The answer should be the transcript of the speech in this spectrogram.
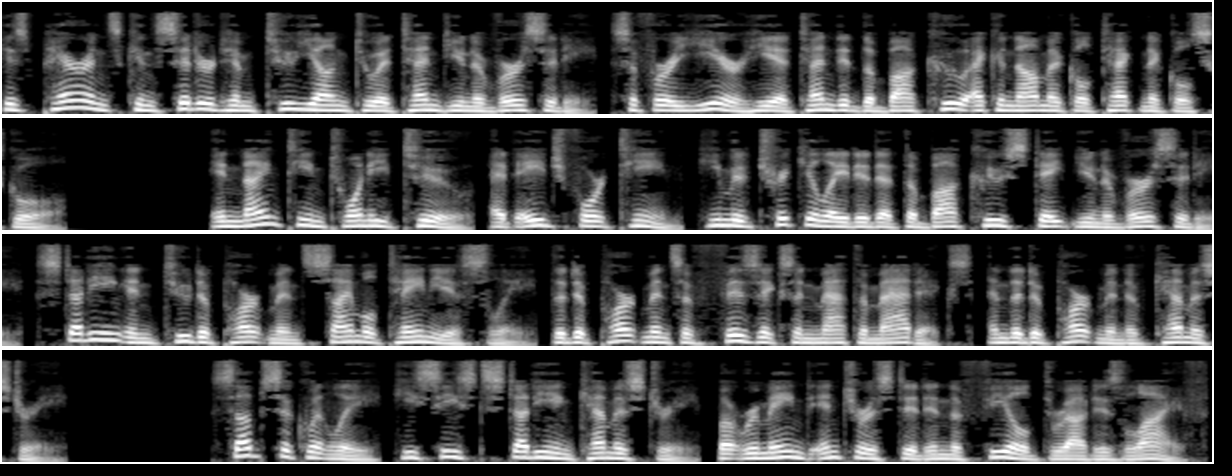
His parents considered him too young to attend university, so for a year he attended the Baku Economical Technical School. In 1922, at age 14, he matriculated at the Baku State University, studying in two departments simultaneously, the departments of physics and mathematics, and the department of chemistry. Subsequently, he ceased studying chemistry, but remained interested in the field throughout his life.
